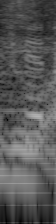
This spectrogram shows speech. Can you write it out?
Latvijā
